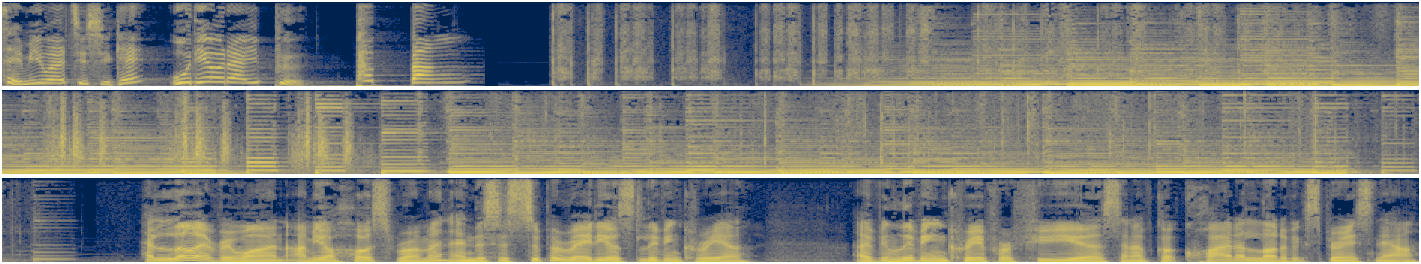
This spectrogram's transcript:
재미와 지식의 오디오 라이프 팝빵 Hello, everyone. I'm your host, Roman, and this is Super Radio's Living Korea. I've been living in Korea for a few years, and I've got quite a lot of experience now,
